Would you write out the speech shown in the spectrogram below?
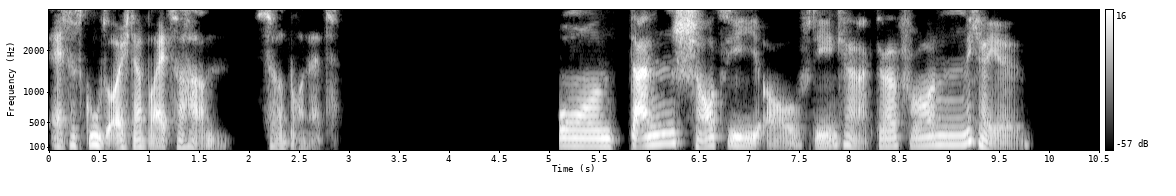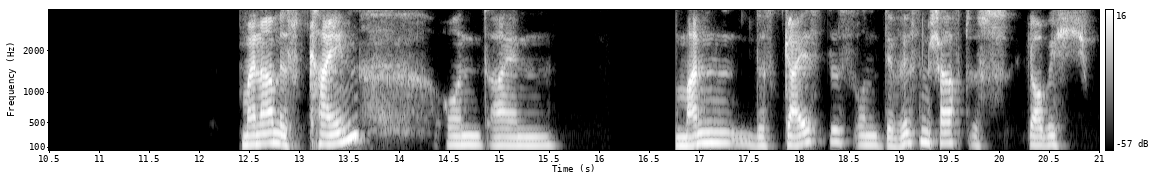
Es ist gut, euch dabei zu haben, Sir Bonnet. Und dann schaut sie auf den Charakter von Michael. Mein Name ist Kain und ein Mann des Geistes und der Wissenschaft ist, glaube ich,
